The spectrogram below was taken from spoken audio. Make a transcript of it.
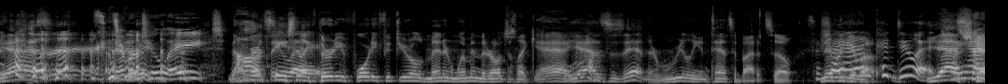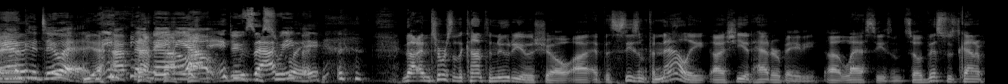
Yes. Never too late. No, Never it's, too you see like late. 30, 40, 50 year old men and women that are all just like, yeah, yeah, this is it. And they're really intense about it. So, So never give up. could do it. Yes, Cheyenne Cheyenne. could do it. Yeah. Have that baby out and do some sweeping. Now, in terms of the continuity of the show, uh, at the season finale, uh, she had had her baby uh, last season. So this was kind of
